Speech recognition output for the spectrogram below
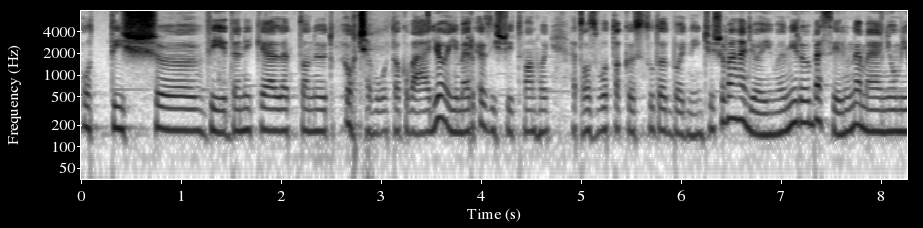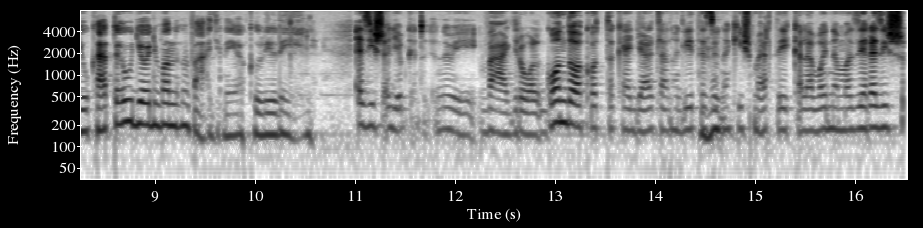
Ott is védeni kellett a nőt, ott se voltak vágyai, mert ez is itt van, hogy hát az volt a köztudatban, hogy nincs is vágyai, mert miről beszélünk, nem elnyomjuk, hát úgy, hogy van vágy nélküli lény. Ez is egyébként, hogy a női vágyról gondolkodtak egyáltalán, hogy létezőnek ismerték el vagy nem, azért ez is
